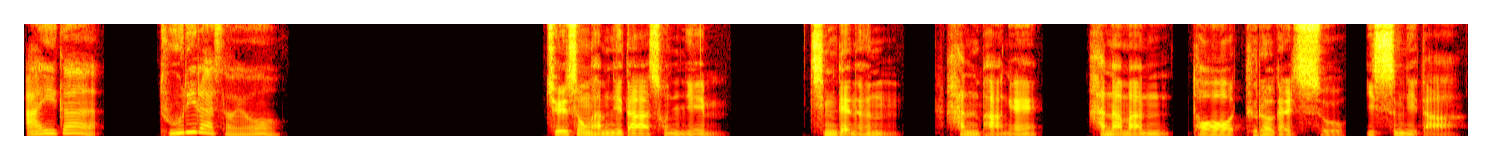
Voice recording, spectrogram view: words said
아이가 둘이라서요. 죄송합니다, 손님. 침대는 한 방에 하나만 더 들어갈 수 있습니다.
